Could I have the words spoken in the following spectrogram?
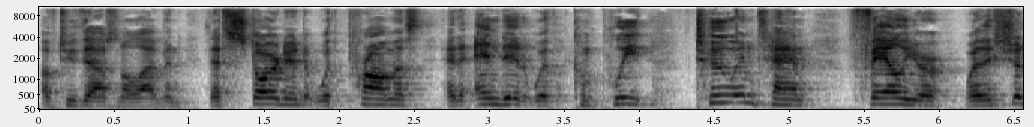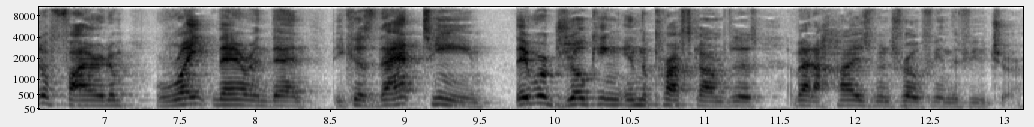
of 2011 that started with promise and ended with complete 2 and 10 failure where they should have fired him right there and then because that team, they were joking in the press conferences about a Heisman trophy in the future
